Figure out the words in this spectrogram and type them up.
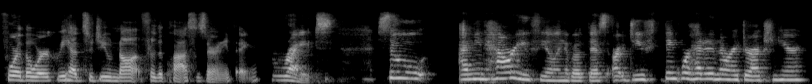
for the work we had to do, not for the classes or anything. Right. So, I mean, how are you feeling about this? Are, do you think we're headed in the right direction here?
